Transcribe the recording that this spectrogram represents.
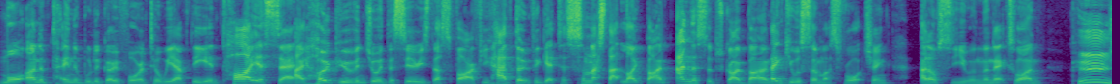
more unobtainable to go for until we have the entire set. I hope you've enjoyed the series thus far. If you have, don't forget to smash that like button and the subscribe button. Thank you all so much for watching, and I'll see you in the next one. Peace!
